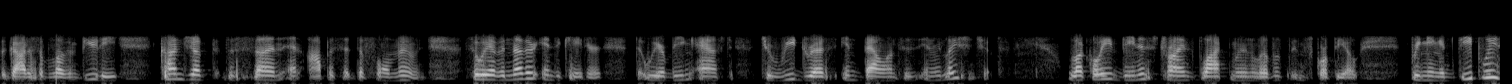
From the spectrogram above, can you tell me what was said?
the goddess of love and beauty, conjunct the sun and opposite the full moon. So we have another indicator that we are being asked to redress imbalances in relationships. Luckily, Venus trines Black Moon Lilith in Scorpio, bringing a deeply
